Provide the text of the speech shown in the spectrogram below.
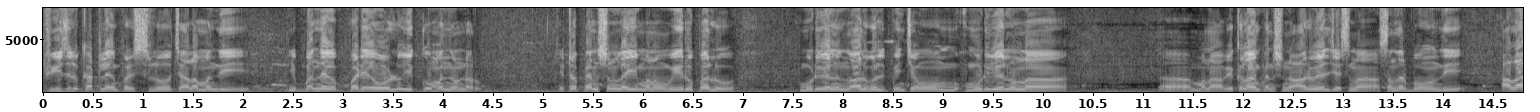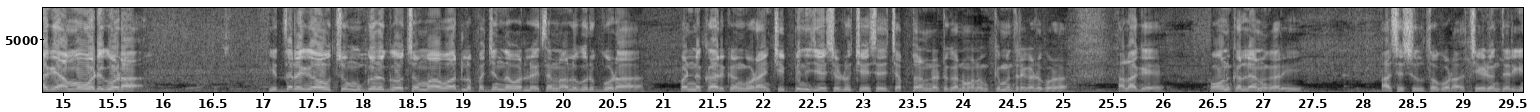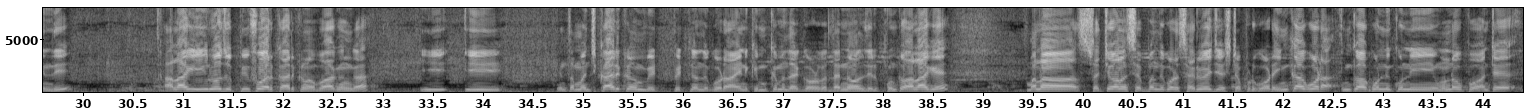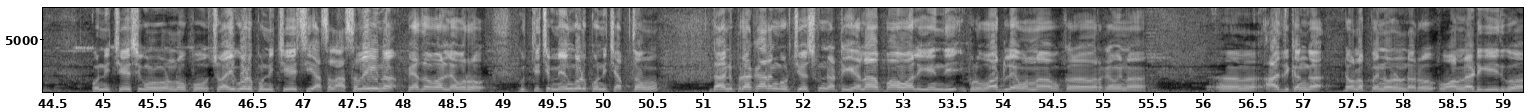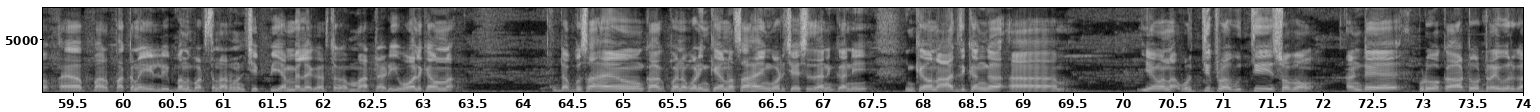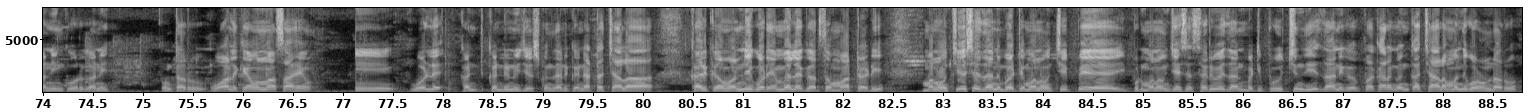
ఫీజులు కట్టలేని పరిస్థితులు చాలామంది ఇబ్బంది పడేవాళ్ళు ఎక్కువ మంది ఉన్నారు. ఎటో పెన్షన్లు అయ్యి మనం వెయ్యి రూపాయలు మూడు వేలు నాలుగు వేలు పెంచాము. మూడు వేలు ఉన్న మన వికలాంగ పెన్షన్ ఆరు వేలు చేసిన సందర్భం ఉంది. అలాగే అమ్మఒడి కూడా ఇద్దరు కావచ్చు ముగ్గురు కావచ్చు మా వార్డులో పద్దెనిమిది వార్డులో అయితే నలుగురికి కూడా పడిన కార్యక్రమం కూడా ఆయన చెప్పింది చేశాడు చేసేది చెప్తా అన్నట్టుగా మన ముఖ్యమంత్రి గారు కూడా. అలాగే పవన్ కళ్యాణ్ గారి ఆశీస్సులతో కూడా చేయడం జరిగింది. అలాగే ఈరోజు పిఫోర్ కార్యక్రమం భాగంగా ఈ ఈ ఇంత మంచి కార్యక్రమం పెట్టినందుకు కూడా ఆయనకి ముఖ్యమంత్రి కూడా ధన్యవాదాలు తెలుపుకుంటూ అలాగే మన సచివాలయం సిబ్బంది కూడా సర్వే చేసేటప్పుడు కూడా ఇంకా కూడా ఇంకా కొన్ని కొన్ని ఉండకపో అంటే కొన్ని చేసి ఉండకపోవచ్చు. అవి కూడా కొన్ని చేసి అసలు అసలైన పేదవాళ్ళు ఎవరో గుర్తించి మేము కూడా కొన్ని చెప్తాము దాని ప్రకారం కూడా చేసుకుని అటు ఎలా పోవాలి ఏంది ఇప్పుడు వార్డులో ఏమన్నా ఒక రకమైన ఆర్థికంగా డెవలప్ అయిన వాళ్ళు ఉన్నారు వాళ్ళని అడిగి ఇదిగో పక్కన వీళ్ళు ఇబ్బంది పడుతున్నారు అని చెప్పి ఎమ్మెల్యే గారితో మాట్లాడి వాళ్ళకేమన్నా డబ్బు సహాయం కాకపోయినా కూడా ఇంకేమైనా సహాయం కూడా చేసేదానికి కానీ ఇంకేమైనా ఆర్థికంగా ఏమైనా వృత్తి ప్ర వృత్తి స్వభావం అంటే ఇప్పుడు ఒక ఆటో డ్రైవర్ కానీ ఇంకోరు కానీ ఉంటారు వాళ్ళకి ఏమన్నా సహాయం ఈ కంటి కంటిన్యూ చేసుకునే దానికని అట్లా చాలా కార్యక్రమం అన్నీ కూడా ఎమ్మెల్యే గారితో మాట్లాడి మనం చేసేదాన్ని బట్టి మనం చెప్పే ఇప్పుడు మనం చేసే సర్వే దాన్ని బట్టి ఇప్పుడు వచ్చింది. దానికి ప్రకారంగా ఇంకా చాలామంది కూడా ఉన్నారు.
